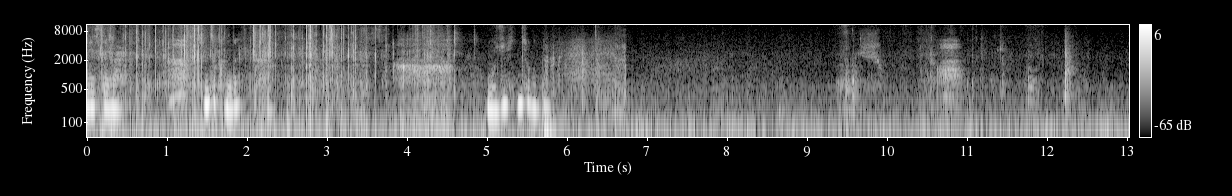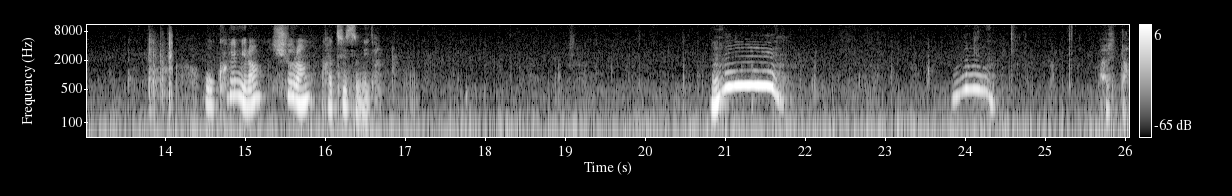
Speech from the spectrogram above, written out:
ASMR. 진짜 큰데? 뭐지? 진짜 큰데? 오, 크림이랑 슈랑 같이 있습니다. 음! 음! 맛있다.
